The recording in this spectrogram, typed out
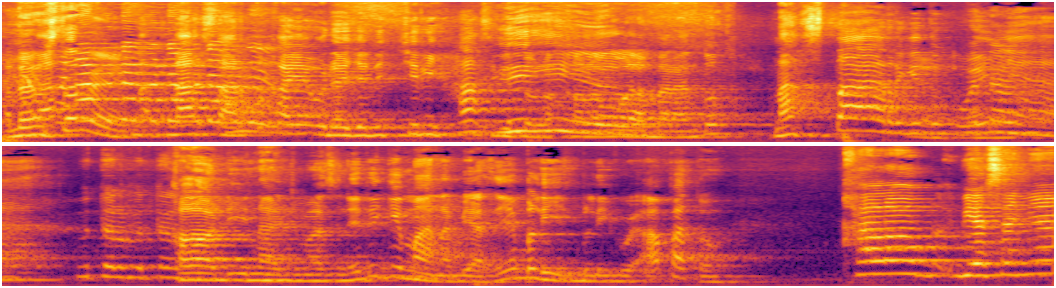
ada nastar ya? Na- nastar tuh kayak udah jadi ciri khas gitu loh kalau Iya. mau lebaran tuh nastar gitu kuenya Betul betul. kalau di Najma sendiri gimana biasanya beli beli kue apa tuh Kalau biasanya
